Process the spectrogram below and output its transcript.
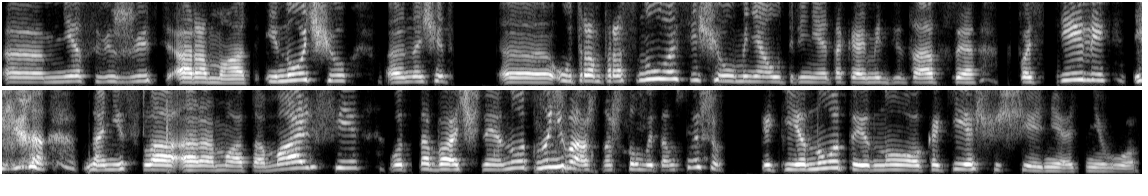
э, мне освежить аромат. И ночью, э, значит, утром проснулась, еще у меня утренняя такая медитация в постели, и я нанесла аромат Амальфи, вот табачные ноты, ну неважно, что мы там слышим, какие ноты, но какие ощущения от него.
